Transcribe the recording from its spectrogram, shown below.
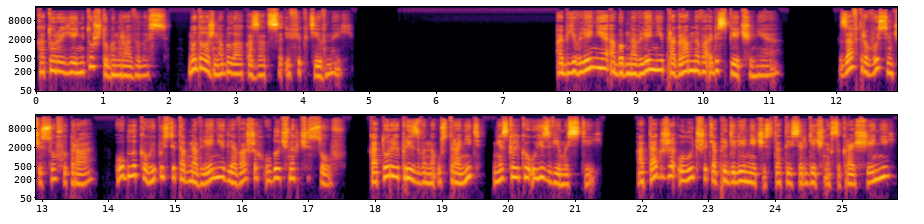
которая ей не то чтобы нравилась, но должна была оказаться эффективной. Объявление об обновлении программного обеспечения. Завтра в 8 часов утра облако выпустит обновление для ваших облачных часов, которое призвано устранить несколько уязвимостей, а также улучшить определение частоты сердечных сокращений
